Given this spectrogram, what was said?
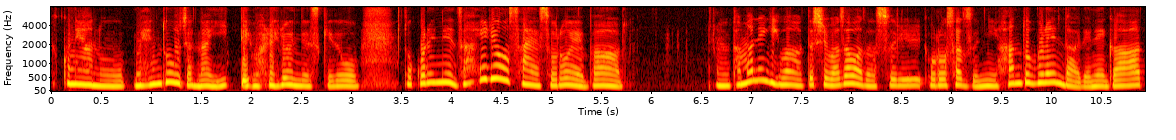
よくねあの面倒じゃない？って言われるんですけどこれね材料さえ揃えばあの玉ねぎは私わざわざすりおろさずにハンドブレンダーでねガーっ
